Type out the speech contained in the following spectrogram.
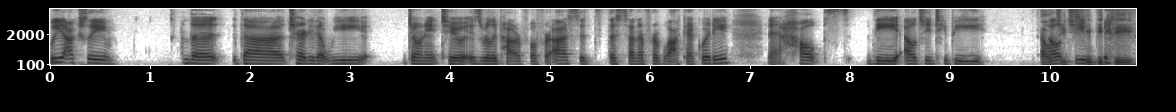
we actually the the charity that we donate to is really powerful for us it's the center for black equity and it helps the lgtb LGBT.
